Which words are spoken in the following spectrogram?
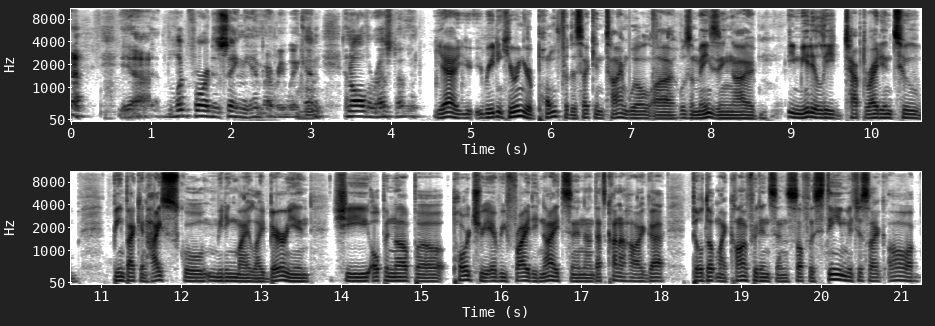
Yeah. Look forward to seeing him every weekend and all the rest of them. Yeah, you, reading, hearing your poem for the second time, Will, uh, was amazing. I immediately tapped right into being back in high school, meeting my librarian. She opened up uh, poetry every Friday nights, and uh, that's kind of how I got build up my confidence and self esteem. It's just like, oh, I'm,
